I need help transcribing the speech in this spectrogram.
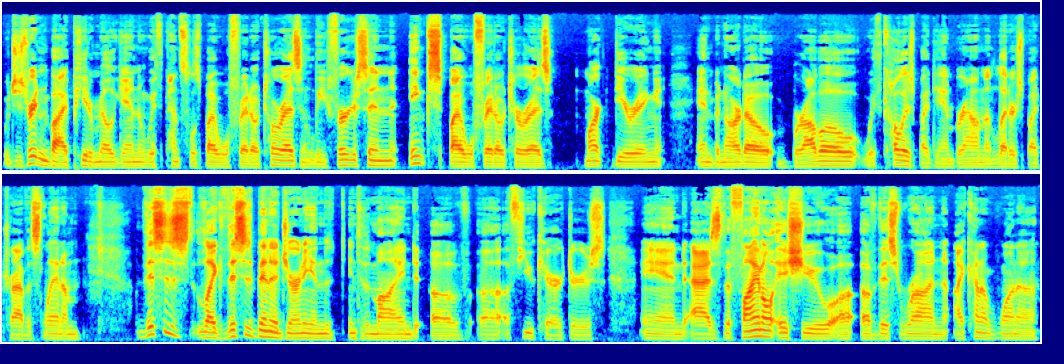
which is written by Peter Milligan with pencils by Wilfredo Torres and Lee Ferguson, inks by Wilfredo Torres, Mark Deering, and Bernardo Bravo, with colors by Dan Brown and letters by Travis Lanham. This is like this has been a journey in the, into the mind of uh, a few characters, and as the final issue uh, of this run, I kind of want to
